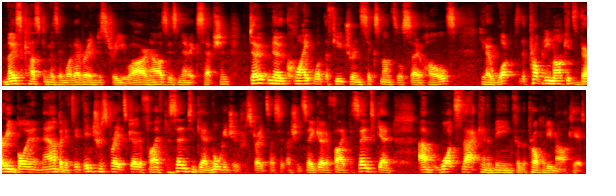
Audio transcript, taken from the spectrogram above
most customers in whatever industry you are, and ours is no exception, don't know quite what the future in six months or so holds you know what the property market's very buoyant now but if, if interest rates go to 5% again mortgage interest rates I, I should say go to 5% again um, what's that going to mean for the property market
